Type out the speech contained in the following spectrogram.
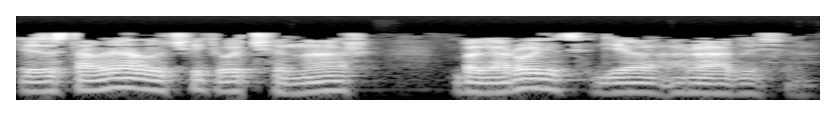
и заставляла учить «Отче наш», «Богородица, Дева, радуйся».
